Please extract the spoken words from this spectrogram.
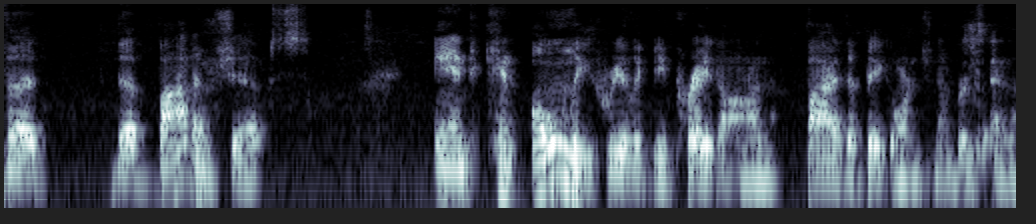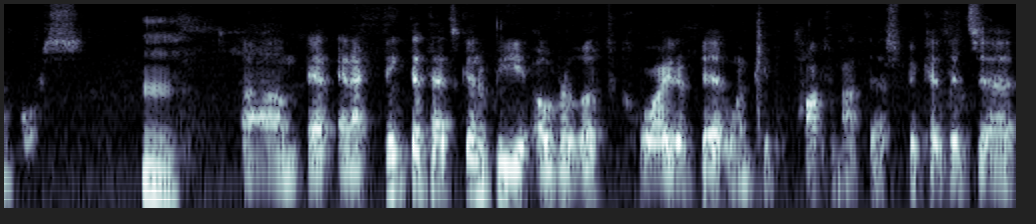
the the bottom ships and can only really be preyed on by the big orange numbers and the horse. Mm. Um, and, and I think that that's going to be overlooked quite a bit when people talk about this because it's a,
